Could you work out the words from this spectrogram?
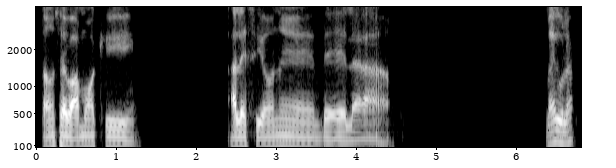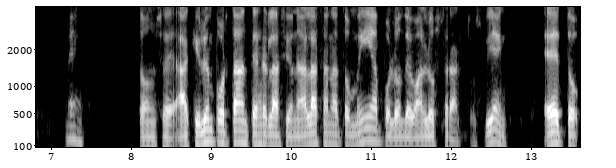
Entonces vamos aquí a lesiones de la médula. Bien. Entonces, aquí lo importante es relacionar las anatomías por donde van los tractos. Bien, esto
